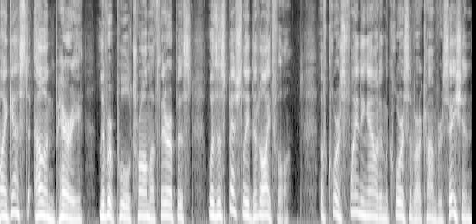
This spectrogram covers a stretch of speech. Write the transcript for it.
My guest, Alun Perry, Liverpool trauma therapist, was especially delightful. Of course, finding out in the course of our conversation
